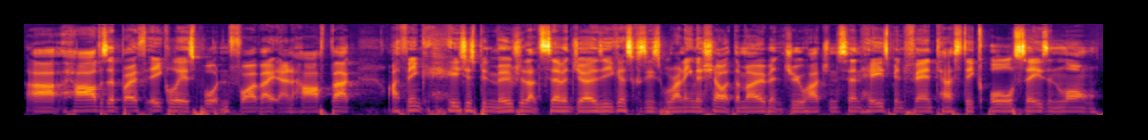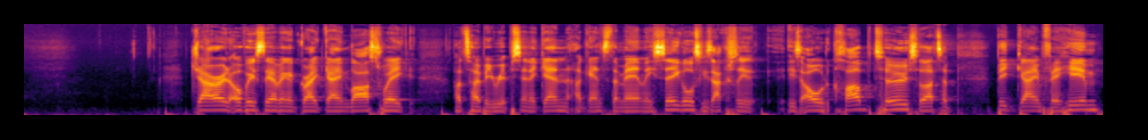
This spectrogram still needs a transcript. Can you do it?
Uh, halves are both equally as important, five eight and halfback. I think he's just been moved to that seven jersey because he's running the show at the moment. Drew Hutchison, he's been fantastic all season long. Jared, obviously having a great game last week. Let's hope he rips in again against the Manly Seagulls. He's actually his old club too, so that's a big game for him.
